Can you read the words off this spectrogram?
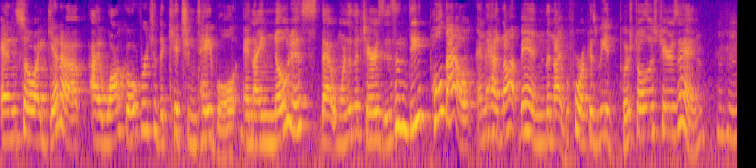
And so I get up, I walk over to the kitchen table, and I notice that one of the chairs is indeed pulled out and had not been the night before because we had pushed all those chairs in. Mm-hmm.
